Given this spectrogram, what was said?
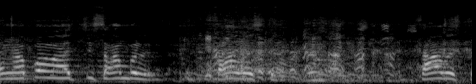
எங்க அப்பா அச்சு சாம்பல். சாவஸ்த. சாவஸ்த.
